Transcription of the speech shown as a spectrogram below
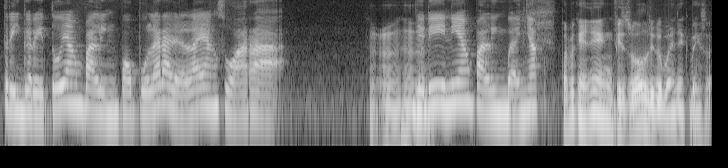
trigger itu yang paling populer adalah yang suara. Hmm. Jadi ini yang paling banyak tapi kayaknya yang visual juga banyak deh Sa.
